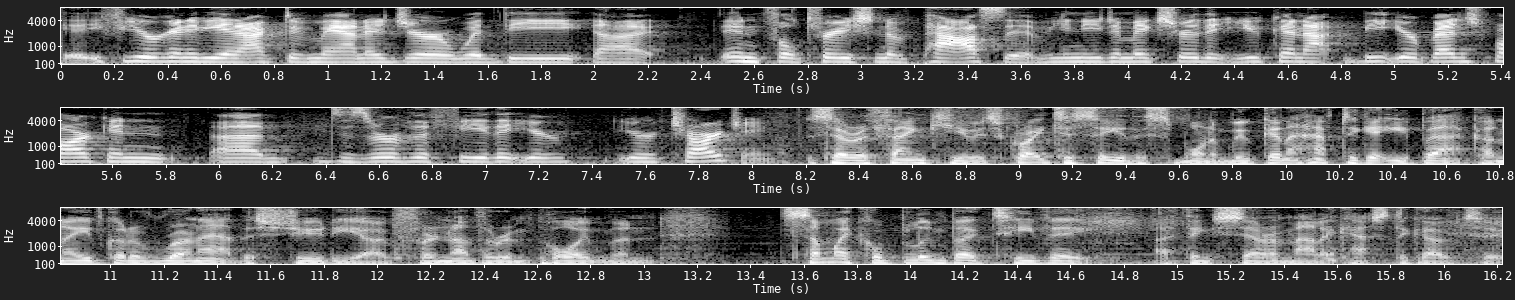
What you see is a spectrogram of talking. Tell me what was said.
if you're going to be an active manager with the uh, infiltration of passive. You need to make sure that you can beat your benchmark and uh, deserve the fee that you're you're charging. Saira, thank you. It's great to see you this morning. We're going to have to get you back. I know you've got to run out of the studio for another appointment. Somewhere called Bloomberg TV. I think Saira Malik has to go to.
